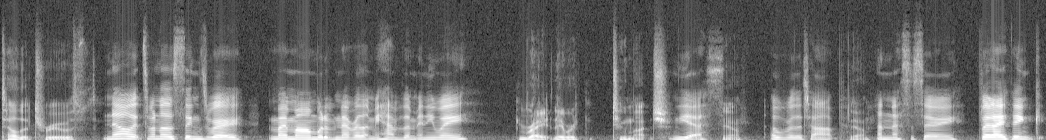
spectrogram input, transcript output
Tell the truth. No, it's one of those things where my mom would have never let me have them anyway. Right? They were too much. Yes. Yeah. Over the top. Yeah. Unnecessary. But I think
